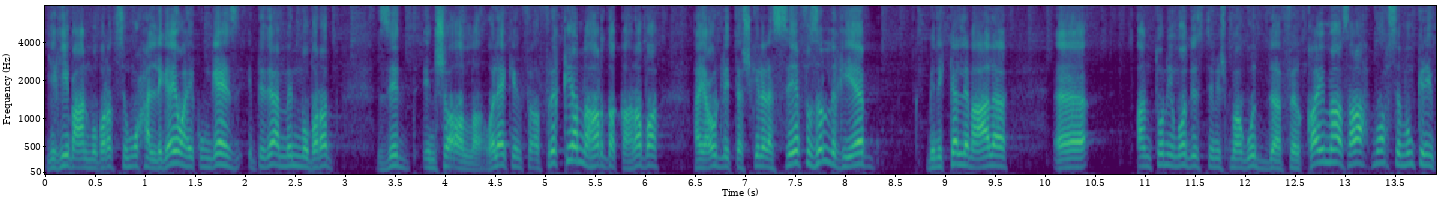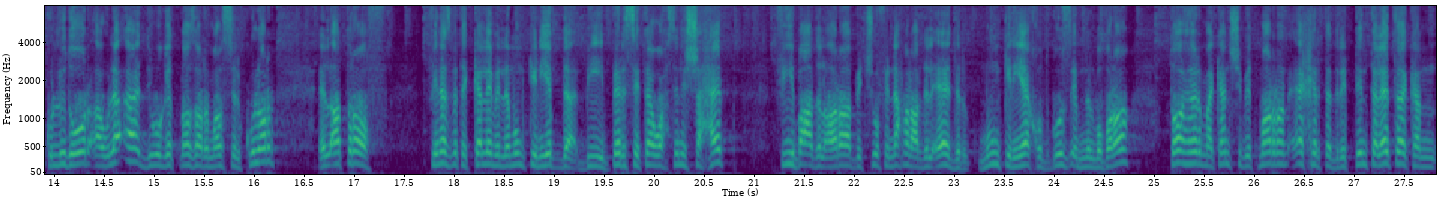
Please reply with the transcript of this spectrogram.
يغيب عن مباراة سموحة اللي جاية وهيكون جاهز ابتداء من مباراة زد إن شاء الله. ولكن في أفريقيا النهارده كهربا هيعود للتشكيلة الأساسية في ظل غياب بنتكلم على آه أنتوني موديست مش موجود في القائمه صلاح محسن ممكن يكون له دور أو لأ؟ دي وجهة نظر مارسيل كولر. الأطراف في ناس بتتكلم اللي ممكن يبدأ ببيرسيتا وحسين الشحات. في بعض الآراء بتشوف إن أحمد عبد القادر ممكن ياخد جزء من المباراة. طاهر ما كانش بيتمرن آخر تدريبتين ثلاثة كان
